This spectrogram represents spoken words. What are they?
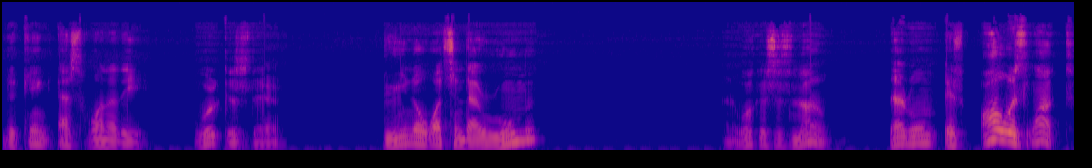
the king asked one of the workers there, Do you know what's in that room? And the worker says, No, that room is always locked.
